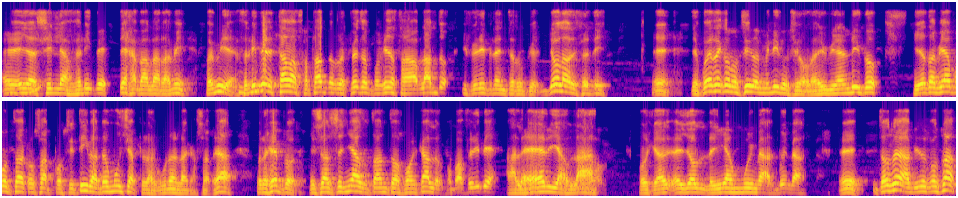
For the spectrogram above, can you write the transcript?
ella a decirle a Felipe, déjame hablar a mí? Pues mire, Felipe le estaba faltando el respeto porque ella estaba hablando y Felipe la interrumpió. Yo la defendí. Eh, después reconocido en mi libro, si lo leí bien el libro, que ella también ha aportado cosas positivas, no muchas, pero algunas en la Casa Real. Por ejemplo, les ha enseñado tanto a Juan Carlos como a Felipe a leer y a hablar, porque ellos leían muy mal, muy mal. Eh, entonces ha habido cosas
